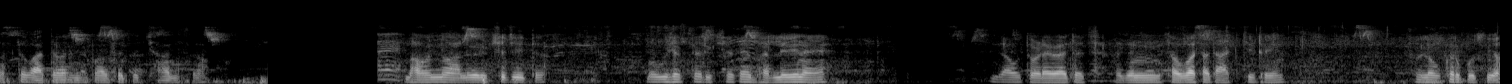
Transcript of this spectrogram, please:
मस्त वातावरण आहे पावसाचं छानसं. भावांनो आलो रिक्षाच्या इथं. बघू शकता रिक्षा काही भरलेली नाही आहे जाऊ थोड्या वेळातच. अजून सव्वा सात आठची ट्रेन सो लवकर पोचूया.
